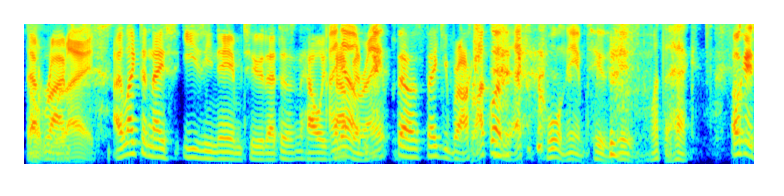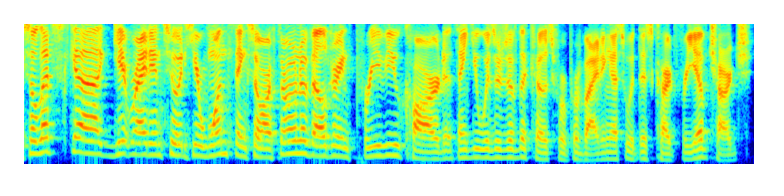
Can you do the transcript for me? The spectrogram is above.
That All rhymes. right. I liked a nice, easy name too. That doesn't always I know, happen. right? That was thank you, Brock. Brock Webb, that's a cool name too, dude. What the heck? Okay, so let's uh, get right into it here. One thing. So, our Throne of Eldraine preview card. Thank you, Wizards of the Coast, for providing us with this card free of charge.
